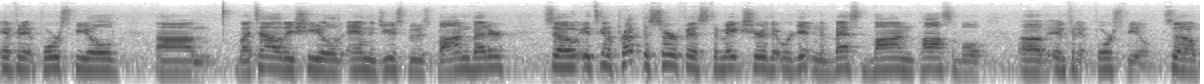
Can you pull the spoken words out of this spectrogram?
Infinite Force Field, um, Vitality Shield, and the Juice Boost bond better. So it's going to prep the surface to make sure that we're getting the best bond possible of Infinite Force Field. So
